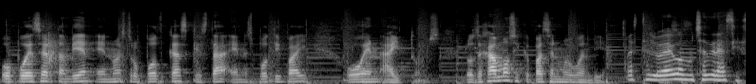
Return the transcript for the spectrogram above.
O puede ser también en nuestro podcast que está en Spotify o en iTunes. Los dejamos y que pasen muy buen día. Hasta luego, muchas gracias.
